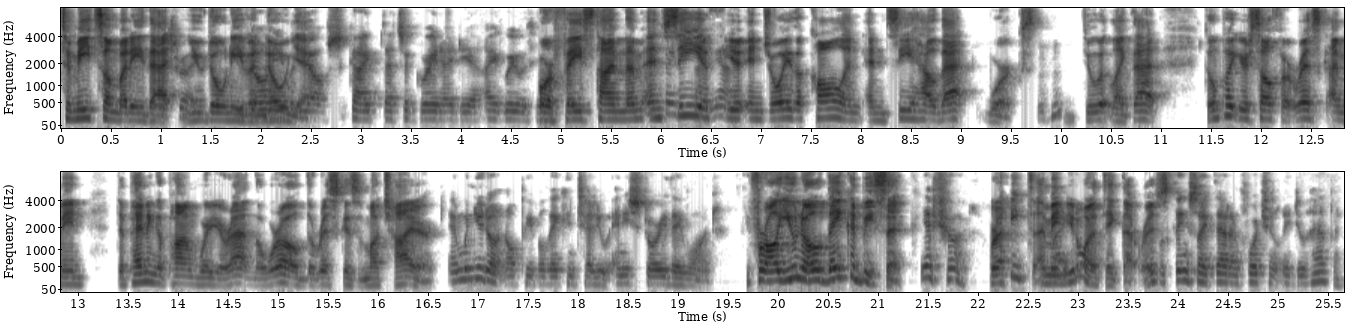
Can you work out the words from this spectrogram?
to meet somebody that right. you don't You even don't know even yet? know. Skype. That's a great idea. I agree with you. Or FaceTime them and see if yeah. you enjoy the call and, and see how that works. Mhm. Do it like that. Don't put yourself at risk. I mean, depending upon where you're at in the world, the risk is much higher. and when you don't know people, they can tell you any story they want. For all you know, they could be sick, Yeah, sure. right? I mean, Right. you don't want to take that Well, risk. things like that, unfortunately, do happen.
